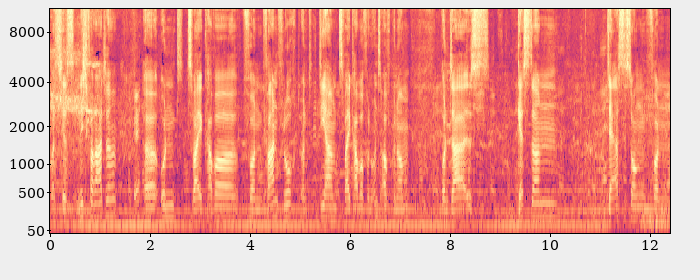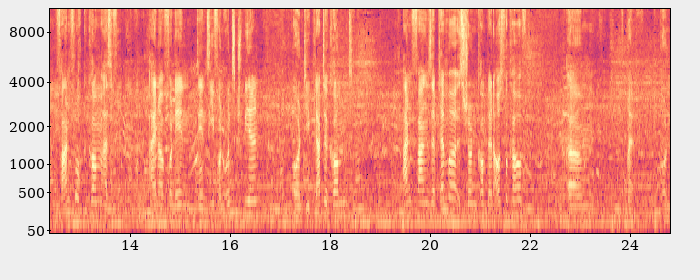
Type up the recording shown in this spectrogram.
was ich jetzt nicht verrate. Okay. Äh, und zwei Cover von Fahnenflucht und die haben zwei Cover von uns aufgenommen. Und da ist gestern der erste Song von Fahnenflucht gekommen, also einer von denen, den sie von uns spielen. Und die Platte kommt Anfang September, ist schon komplett ausverkauft. Ähm, und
